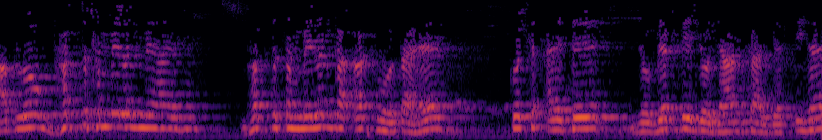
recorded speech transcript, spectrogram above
आप लोग भक्त सम्मेलन में आए हैं। भक्त सम्मेलन का अर्थ होता है, कुछ ऐसे जो व्यक्ति, जो जानकार व्यक्ति है,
